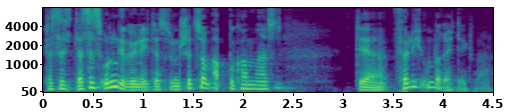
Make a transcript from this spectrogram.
das ist, das ist ungewöhnlich, dass du einen Shitstorm abbekommen hast der völlig unberechtigt war.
